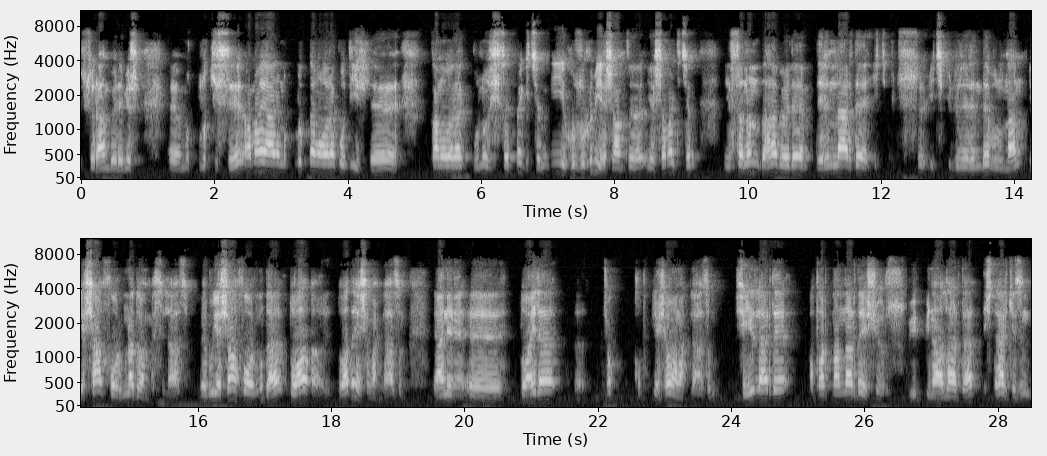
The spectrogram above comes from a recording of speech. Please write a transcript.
süren böyle bir e, mutluluk hissi. Ama yani mutluluk tam olarak o değil. E, tam olarak bunu hissetmek için, iyi, huzurlu bir yaşantı yaşamak için insanın daha böyle derinlerde, iç, içgüdülerinde bulunan yaşam formuna dönmesi lazım. Ve bu yaşam formu da doğa, doğada yaşamak lazım. Yani e, doğayla kopuk yaşamamak lazım. Şehirlerde, apartmanlarda yaşıyoruz. Büyük binalarda. İşte herkesin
